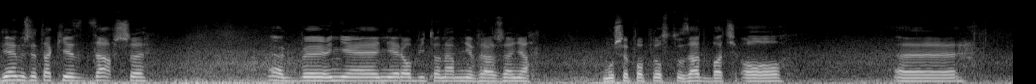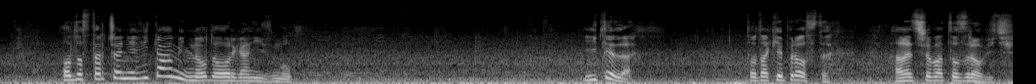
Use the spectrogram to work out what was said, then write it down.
wiem, że tak jest zawsze. Jakby nie, nie robi to na mnie wrażenia. Muszę po prostu zadbać o. E, o dostarczenie witamin no, do organizmu. I tyle. To takie proste, ale trzeba to zrobić.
